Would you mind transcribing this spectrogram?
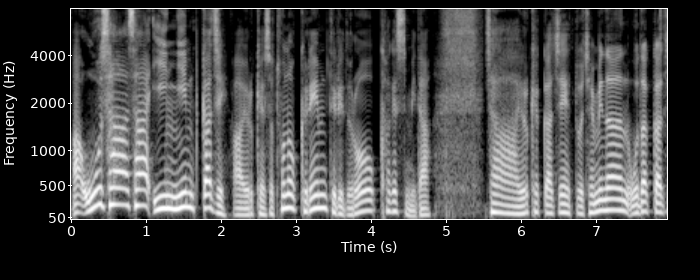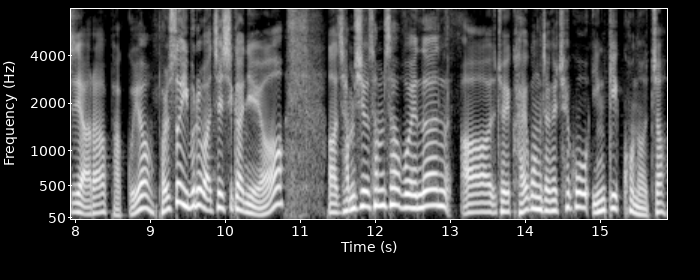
아, 5442님까지, 아, 이렇게 해서 톤업 크림 드리도록 하겠습니다. 자, 이렇게까지 또 재미난 오다까지 알아봤고요. 벌써 2부를 마칠 시간이에요. 아, 잠시 후 3, 4부에는, 아, 저희 가요광장의 최고 인기 코너죠.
